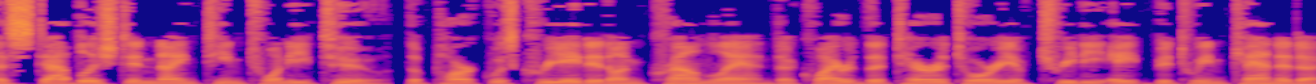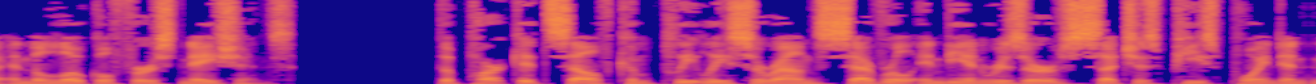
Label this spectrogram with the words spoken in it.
Established in 1922, the park was created on Crown land acquired the territory of Treaty 8 between Canada and the local First Nations. The park itself completely surrounds several Indian reserves such as Peace Point and,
